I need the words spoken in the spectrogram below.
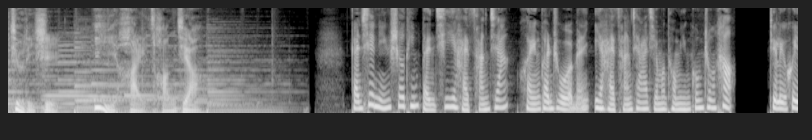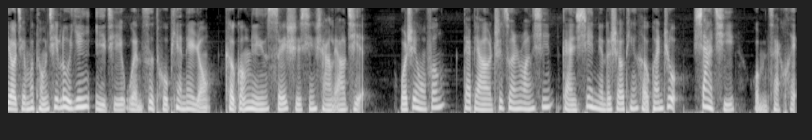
这里是艺海藏家。感谢您收听本期《艺海藏家》，欢迎关注我们《艺海藏家》节目同名公众号，这里会有节目同期录音以及文字、图片内容，可供您随时欣赏了解。我是永峰，代表制作人王鑫，感谢您的收听和关注，下期我们再会。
